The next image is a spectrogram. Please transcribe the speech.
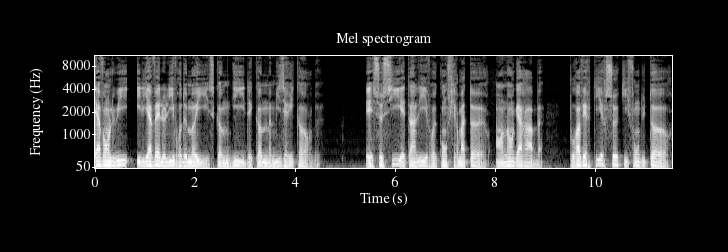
Et avant lui, il y avait le livre de Moïse comme guide et comme miséricorde. Et ceci est un livre confirmateur en langue arabe pour avertir ceux qui font du tort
